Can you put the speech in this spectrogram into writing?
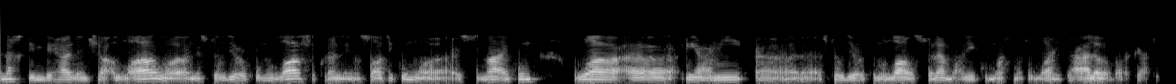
نختم بهذا إن شاء الله ونستودعكم الله. شكرا لإنصاتكم واستماعكم ويعني آه, آه استودعكم الله. والسلام عليكم ورحمة الله تعالى وبركاته.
